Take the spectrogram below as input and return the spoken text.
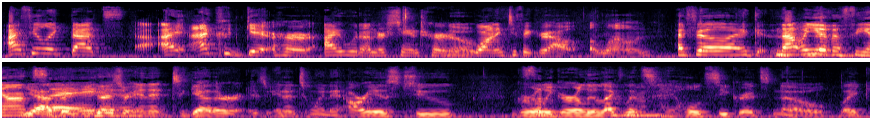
I feel like that's I I could get her. I would understand her No. wanting to figure out alone. I feel like Not when you have a fiance. Yeah, but you guys are in it together. It's in it to win it. Aria's too girly, girly. Like let's mm-hmm. hold secrets. No, like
